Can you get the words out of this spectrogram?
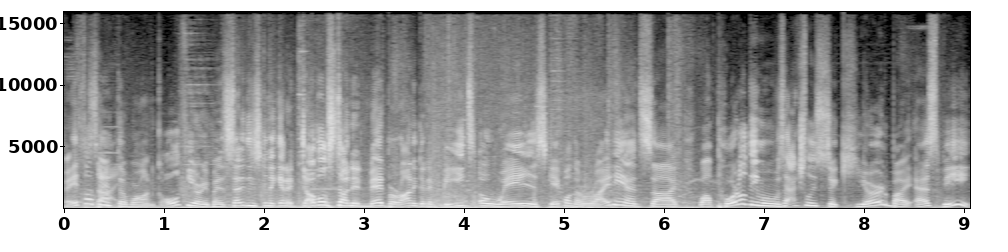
They thought Side. they were on Gold Fury, but instead he's going to get a double stun in mid. Boronic going to beat away escape on the right-hand side, while Portal Demon was actually secured by SB.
